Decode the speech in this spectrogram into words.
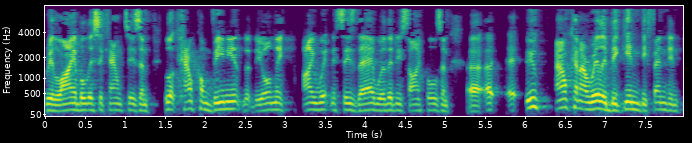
reliable this account is? And look, how convenient that the only eyewitnesses there were the disciples. And uh, uh, uh, who, how can I really begin defending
